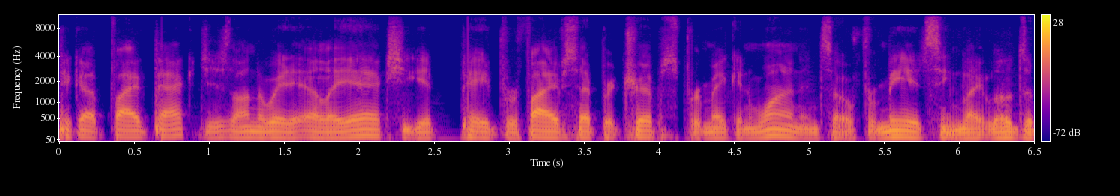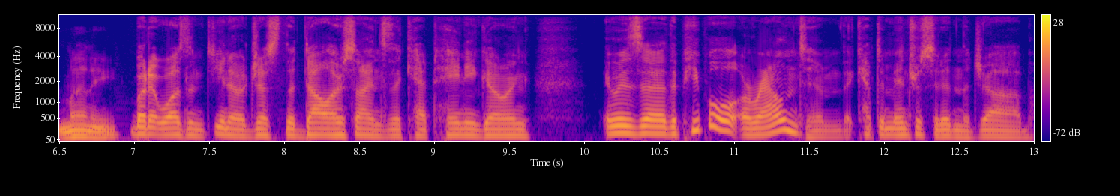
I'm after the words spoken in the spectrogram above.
pick up five packages on the way to LAX. You get paid for five separate trips for making one. And so for me, it seemed like loads of money. But it wasn't, you know, just the dollar signs that kept Haney going. It was uh, the people around him that kept him interested in the job.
